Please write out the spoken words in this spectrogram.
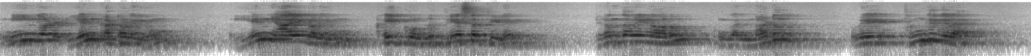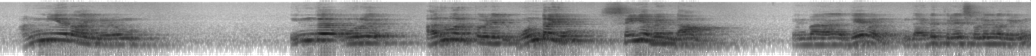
நீங்கள் என் கட்டளையும் என் நியாயங்களையும் கை கொண்டு தேசத்திலே பிறந்தவையினாலும் உங்கள் நடுவே தங்குகிற அந்நியனாயினும் இந்த ஒரு அருவறுப்புகளில் ஒன்றையும் செய்ய வேண்டாம் என்பதாக தேவன் இந்த இடத்திலே சொல்லுகிறதையும்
